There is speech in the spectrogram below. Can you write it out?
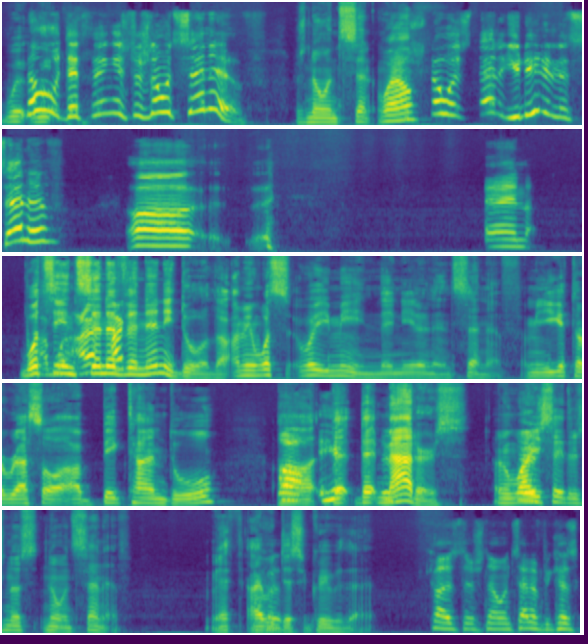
we, No, we- the thing is, there's no incentive. there's no incentive. Well, There's no incentive. You need an incentive. Uh, and what's the well, I- incentive I- in any duel though? I mean, what's what do you mean they need an incentive? I mean, you get to wrestle a big-time duel Well, uh, here- that that matters. I mean, why do you say there's no no incentive? I, mean, I, I would disagree with that. because there's no incentive because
